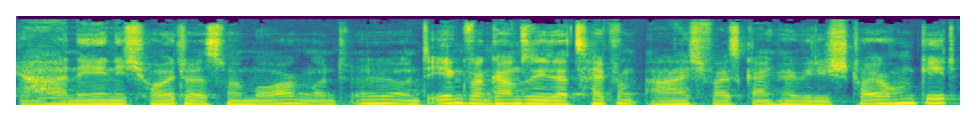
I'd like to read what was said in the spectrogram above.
ja, nee, nicht heute, das mal morgen. Und, äh, und irgendwann kam so dieser Zeitpunkt, ah, ich weiß gar nicht mehr, wie die Steuerung geht.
